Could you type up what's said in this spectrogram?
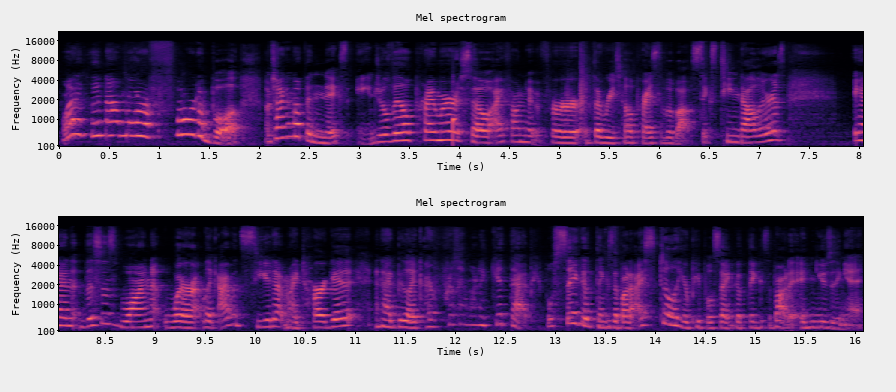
why is it not more affordable? I'm talking about the NYX Angel Veil primer. So I found it for the retail price of about $16. And this is one where like I would see it at my Target and I'd be like, I really want to get that. People say good things about it. I still hear people saying good things about it and using it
